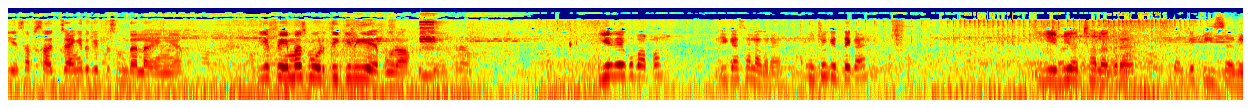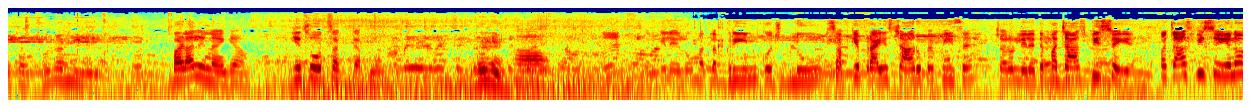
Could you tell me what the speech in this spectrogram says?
ये सब सज जाएँगे तो कितने सुंदर लगेंगे। ये फ़ेमस मूर्ति के लिए है पूरा। देख रहे हो ये देखो पापा ये कैसा लग रहा है? पूछो कितने का है? ये भी अच्छा लग रहा है। करके पीस है देखो। बड़ा लेना है क्या? ये सोच सकते हैं अपना। हाँ। करके ले लो मतलब ग्रीन कुछ ब्लू सबके प्राइस चार रुपए पीस है। चलो ले लेते पचास पीस चाहिए। पचास पीस चाहिए ना?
